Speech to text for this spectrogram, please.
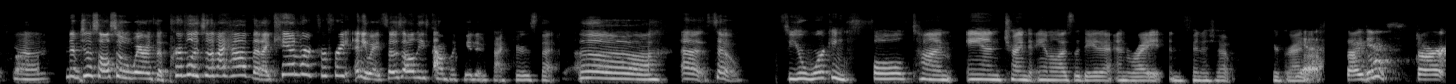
as well. Yeah. And I'm just also aware of the privilege that I have that I can work for free. Anyways, those all these complicated factors that uh, uh so so you're working full time and trying to analyze the data and write and finish up your grad. Yes. So I didn't start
